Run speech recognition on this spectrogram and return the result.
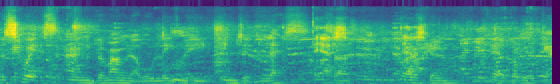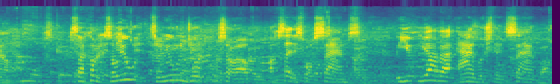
the squits and the Rona will leave me injured less. Yes. So I reckon, yeah, probably the gout I'm more scared. So of. come on, so we all, so we all enjoyed. Sorry, I'll, I'll say this while Sam's. You, you have an ambush then, Sam. By,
